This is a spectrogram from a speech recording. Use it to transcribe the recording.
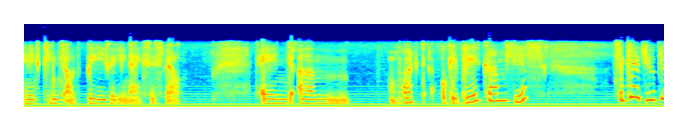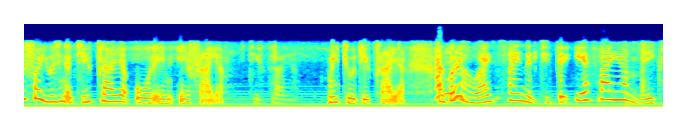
and it cleans out very, very nice as well. And um, what? Okay, breadcrumbs, yes. Zakia, do you prefer using a deep fryer or an air fryer? Deep fryer. Me too, deep fryer. I I'm don't know. I just find that the air fryer makes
